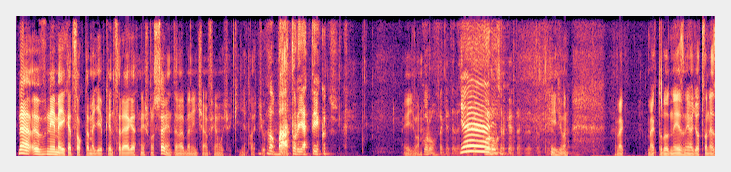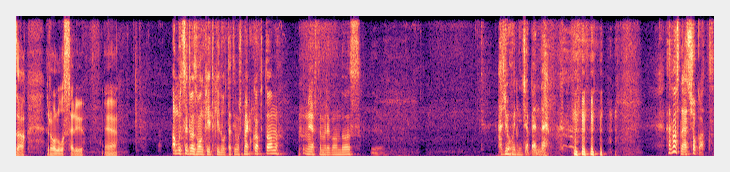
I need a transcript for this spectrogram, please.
Ne, némelyiket szoktam egyébként szerelgetni, és most szerintem ebben nincsen film, úgyhogy kinyithatjuk. Na, bátor játékos. Így van. Koron fekete lett. Yeah, Koron fekete lett. Így van. Meg, meg tudod nézni, hogy ott van ez a rolószerű eh, Amúgy szerintem ez van két kiló, tehát én most megkaptam. Miért mire gondolsz? Hát jó, hogy nincs benne. Hát használsz sokat.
